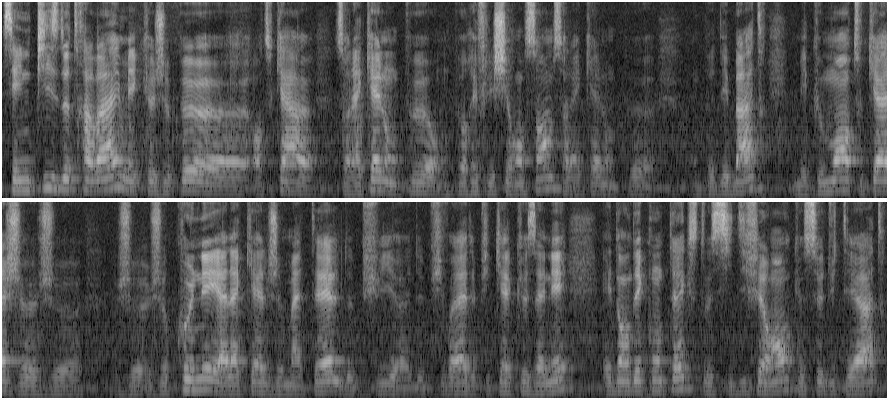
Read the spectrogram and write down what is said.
c'est une piste de travail, mais que je peux, euh, en tout cas, euh, sur laquelle on peut, on peut réfléchir ensemble, sur laquelle on peut, on peut débattre, mais que moi, en tout cas, je, je, je, connais, à laquelle je m'attelle depuis, depuis, voilà, depuis quelques années, et dans des contextes aussi différents que ceux du théâtre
